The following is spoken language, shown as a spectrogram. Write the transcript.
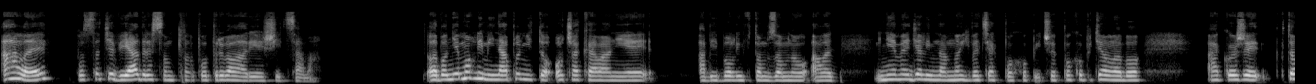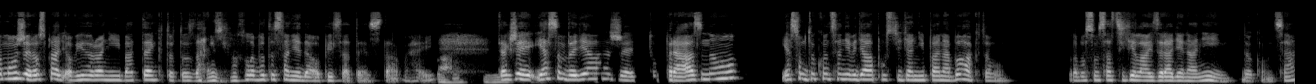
Ale v podstate v jadre som to potrebovala riešiť sama. Lebo nemohli mi naplniť to očakávanie, aby boli v tom so mnou, ale nevedeli na mnohých veciach pochopiť. Čo je pochopiteľné, lebo akože kto môže rozprávať o vyhorení iba ten, kto to zažil, lebo to sa nedá opísať ten stav. Hej. Aha. Takže ja som vedela, že tu prázdno ja som dokonca nevedela pustiť ani Pána Boha k tomu, lebo som sa cítila aj zradená ním dokonca.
